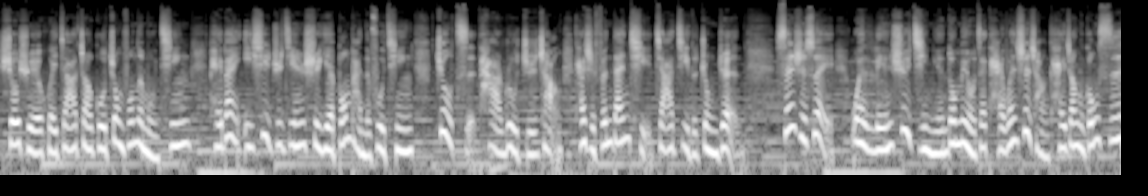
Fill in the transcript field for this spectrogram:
休学回家照顾中风的母亲，陪伴一夕之间事业崩盘的父亲，就此踏入职场，开始分担起家计的重任。三十岁为连续几年都没有在台湾市场开张的公司，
